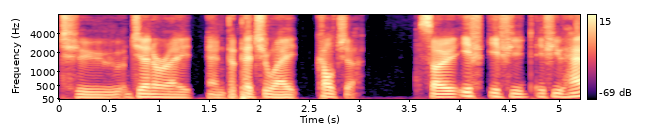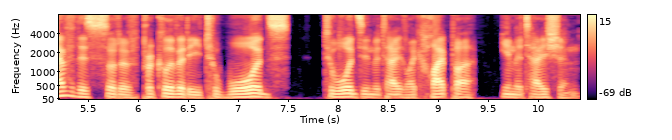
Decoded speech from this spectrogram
to generate and perpetuate culture. So if if you if you have this sort of proclivity towards towards imitate like hyper imitation,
